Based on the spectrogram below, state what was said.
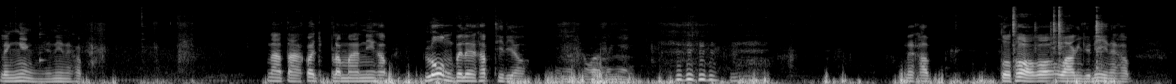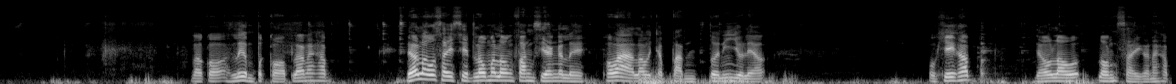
แรงแง่งอย่างนี้นะครับ หน้าตาก็จะประมาณนี้ครับ โล่งไปเลยครับทีเดียวนี่ไงเขาว่าเป็นไงนะครับ ตัวท่อก็วางอยู่นี่นะครับ เราก็เริ่มประกอบแล้วนะครับ เดี๋ยวเราใส่เสร็จเรามาลองฟังเสียงกันเลย เพราะว่าเราจะปั่นตัวนี้อยู่แล้ว โอเคครับ เดี๋ยวเราลองใส่ก่อนนะครับ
